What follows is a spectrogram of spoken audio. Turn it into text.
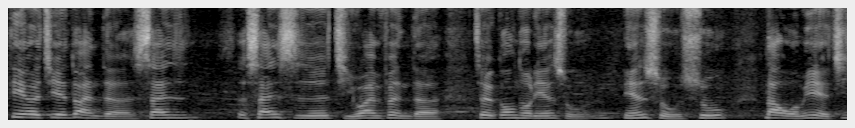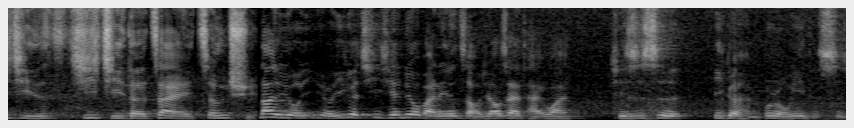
第二阶段的三三十几万份的这个公投联署联署书，那我们也积极积极的在争取。那有有一个七千六百年早教在台湾。其实是一个很不容易的事情。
